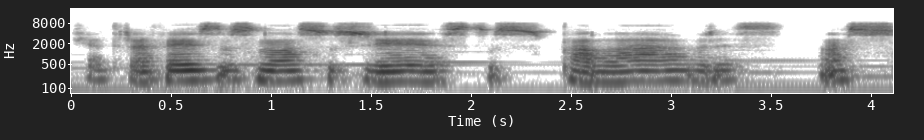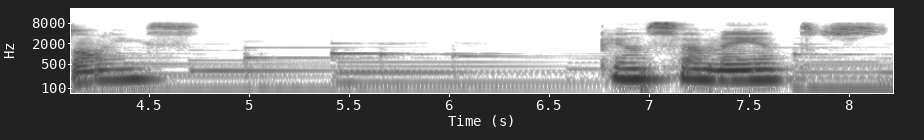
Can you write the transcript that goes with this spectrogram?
Que através dos nossos gestos, palavras, ações, pensamentos,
